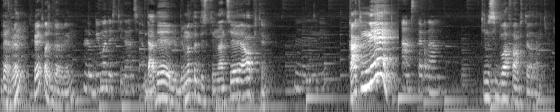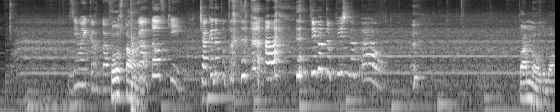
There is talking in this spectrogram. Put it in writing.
Берлин? Харесваш Берлин? Любима дестинация. Да, да, любимата дестинация е Алпите. М, Как не? Амстердам. Ти не си била в Амстердам. Взимай картофи. Какво стана? Картофки! Чакай да потра... Ама, ти го топиш направо. Това е много добро.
